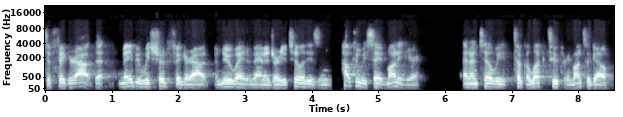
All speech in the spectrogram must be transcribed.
to figure out that maybe we should figure out a new way to manage our utilities and how can we save money here and until we took a look two, three months ago,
